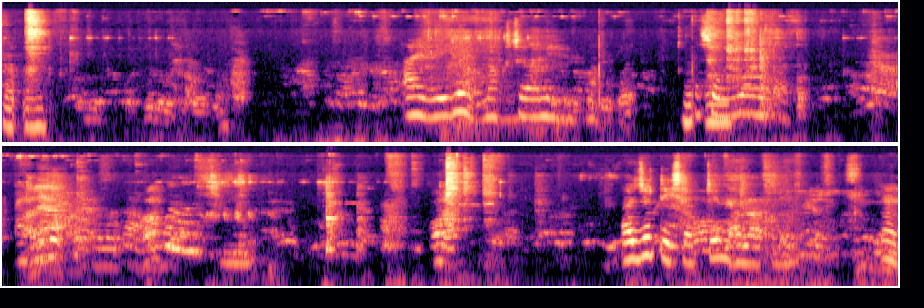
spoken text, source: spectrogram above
હમ. હજુ ટી શર્ટ છે નામ આપણે હમ.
